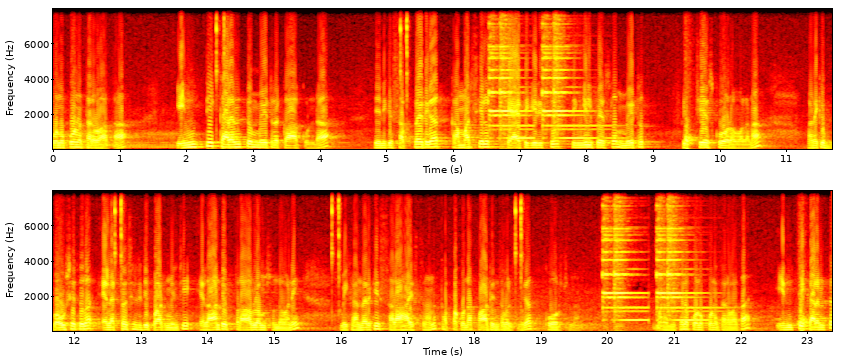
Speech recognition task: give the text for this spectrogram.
కొనుక్కున్న తర్వాత ఇంటి కరెంటు మీటర్ కాకుండా దీనికి సపరేట్గా కమర్షియల్ కేటగిరీస్ సింగిల్ ఫేస్లో మీటర్ ఫిట్ చేసుకోవడం వలన మనకి భవిష్యత్తులో ఎలక్ట్రిసిటీ డిపార్ట్మెంట్ నుంచి ఎలాంటి ప్రాబ్లమ్స్ ఉండవని మీకు అందరికీ సలహా ఇస్తున్నాను. తప్పకుండా పాటించవలసిందిగా కోరుతున్నాను మనం మిషన్ కొనుక్కున్న తర్వాత ఇంటి కరెంటు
